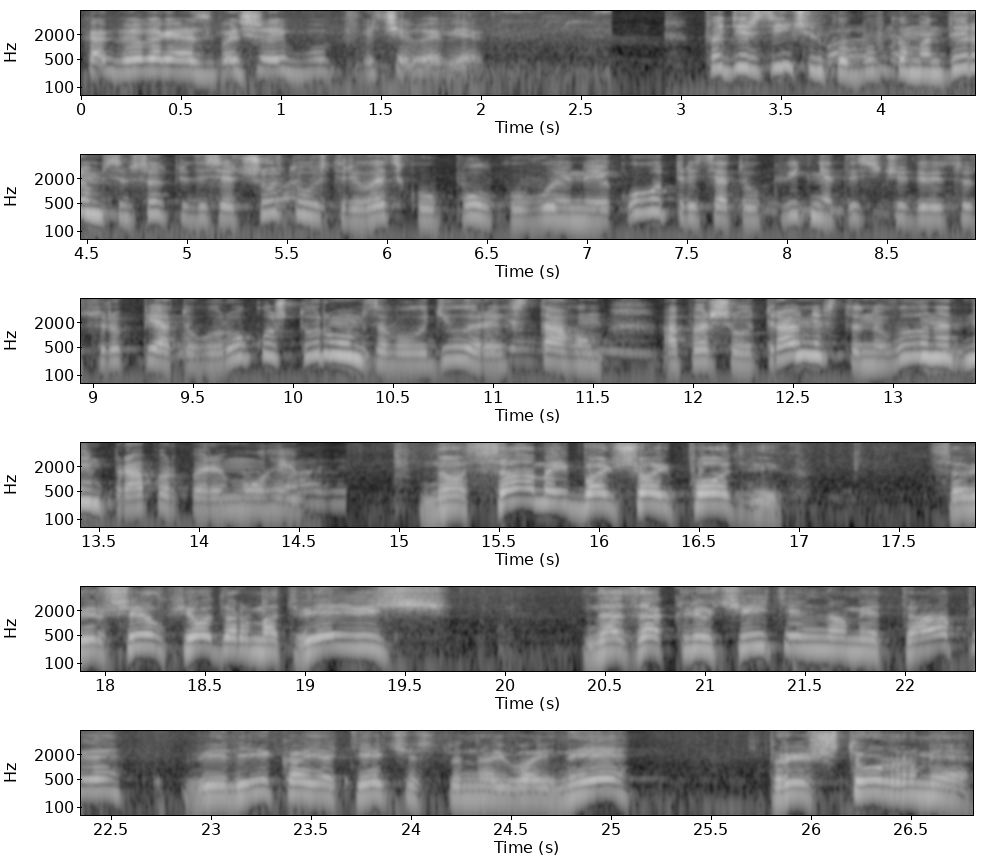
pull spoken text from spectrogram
Как говорят, с большой буквы человек. Федір Зінченко був командиром 756-го стрілецького полку, воїни якого 30 квітня 1945 року штурмом заволоділи Рейхстагом, а 1 травня встановили над ним прапор перемоги. Но самый большой подвиг совершил Федор Матвеевич на заключительном этапе Великой Отечественной войны при штурме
